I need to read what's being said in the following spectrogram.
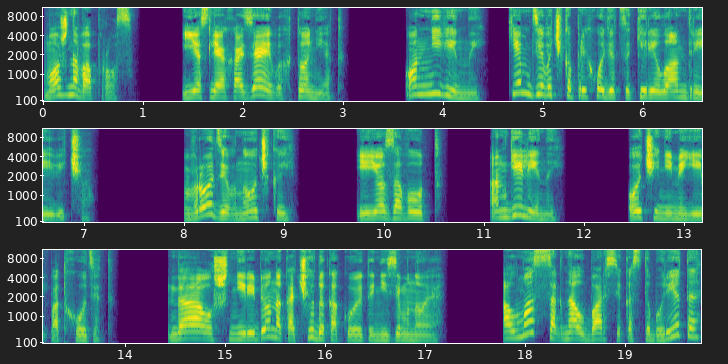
Можно вопрос? Если о хозяевах, то нет. Он невинный. Кем девочка приходится Кириллу Андреевичу? Вроде внучкой. Ее зовут Ангелиной. Очень имя ей подходит. Да уж, не ребенок, а чудо какое-то неземное. Алмаз согнал Барсика с табурета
